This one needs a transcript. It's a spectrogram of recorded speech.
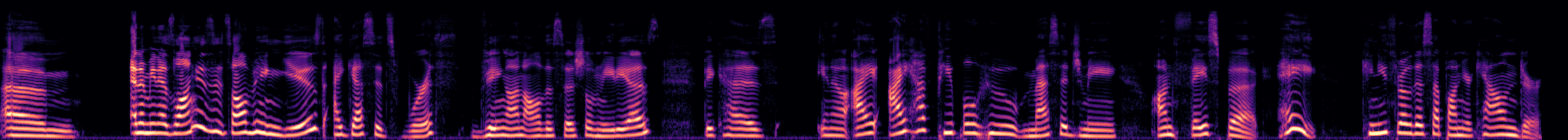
Um, and I mean, as long as it's all being used, I guess it's worth being on all the social medias because, you know, I, I have people who message me on Facebook, hey, can you throw this up on your calendar?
